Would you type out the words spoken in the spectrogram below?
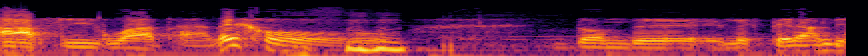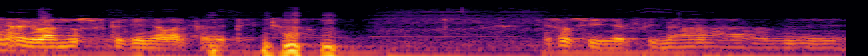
A Ciguatanejo, donde le espera Andy arreglando su pequeña barca de pesca. Eso sí, el final, de,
